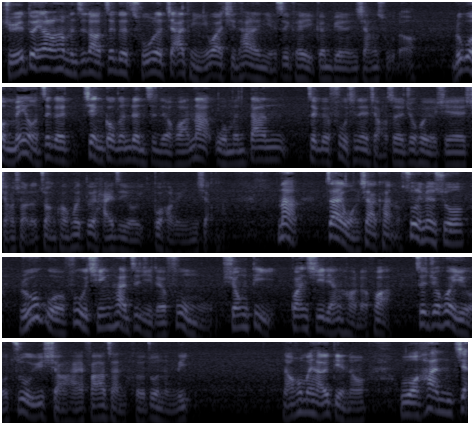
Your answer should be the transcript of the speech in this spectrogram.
绝对要让他们知道，这个除了家庭以外，其他人也是可以跟别人相处的哦。如果没有这个建构跟认知的话，那我们当这个父亲的角色就会有些小小的状况，会对孩子有不好的影响。那再往下看，书里面说，如果父亲和自己的父母兄弟关系良好的话。这就会有助于小孩发展合作能力。然后后面还有一点哦，我和家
